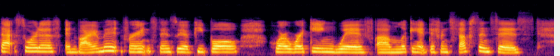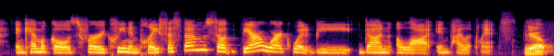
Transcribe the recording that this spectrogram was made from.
that sort of environment. For instance, we have people who are working with um, looking at different substances and chemicals for clean in place systems. So their work would be done a lot in pilot plants. Yep.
